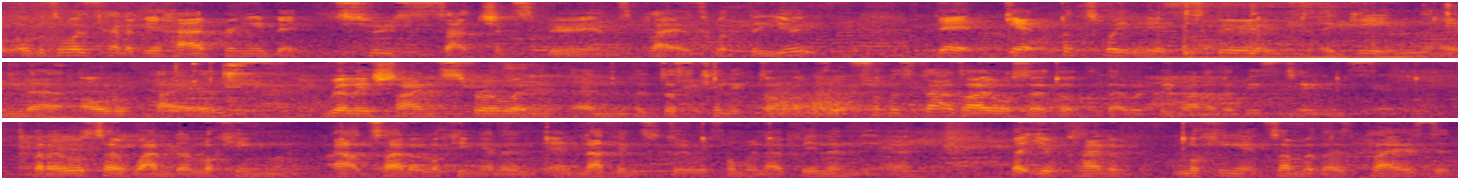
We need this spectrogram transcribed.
it was always going to be hard bringing back two such experienced players with the youth. That gap between the experience again and the older players really shines through in, in the disconnect on the court for the Stars. I also thought that they would be one of the best teams but I also wonder, looking outside of looking in, and, and, nothing to do with from when I've been in there, but you're kind of looking at some of those players that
